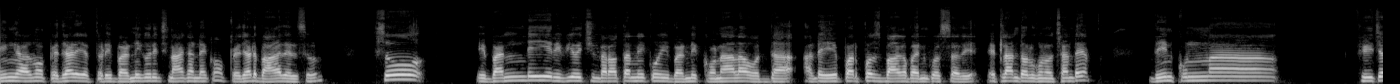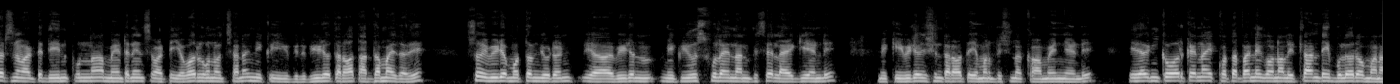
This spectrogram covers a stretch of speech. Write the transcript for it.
నేను కాదు మా పెద్దాడు చెప్తాడు ఈ బండి గురించి నాకంటే ఎక్కువ బాగా తెలుసు. సో ఈ బండి రివ్యూ ఇచ్చిన తర్వాత మీకు ఈ బండి కొనాలా వద్దా? అంటే ఏ పర్పస్ బాగా పనికి వస్తుంది ఎట్లాంటి వాళ్ళు కొనవచ్చు అంటే దీనికి ఉన్న ఫీచర్స్ని బట్టి దీనికి ఉన్న మెయింటెనెన్స్ బట్టి ఎవరు కొనవచ్చు అని మీకు ఈ వీడియో తర్వాత అర్థమవుతుంది. సో ఈ వీడియో మొత్తం చూడండి. వీడియో మీకు యూస్ఫుల్ అయింది అనిపిస్తే లైక్ చేయండి. మీకు ఈ వీడియో చూసిన తర్వాత ఏమనిపిస్తుందో కామెంట్ చేయండి. ఇది ఇంకెవరికైనా కొత్త బండి కొనాలి ఇట్లాంటి బులెరో మన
